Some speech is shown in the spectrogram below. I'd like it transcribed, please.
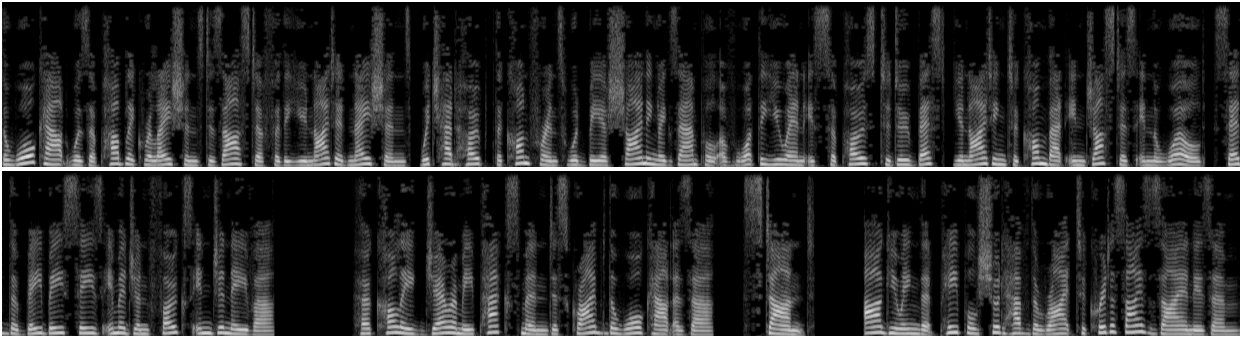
the walkout was a public relations disaster for the United Nations, which had hoped the conference would be a shining example of what the UN is supposed to do best, uniting to combat injustice in the world, said the BBC's Imogen Foulkes in Geneva. Her colleague Jeremy Paxman described the walkout as a «stunt», arguing that people should have the right to criticize Zionism.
